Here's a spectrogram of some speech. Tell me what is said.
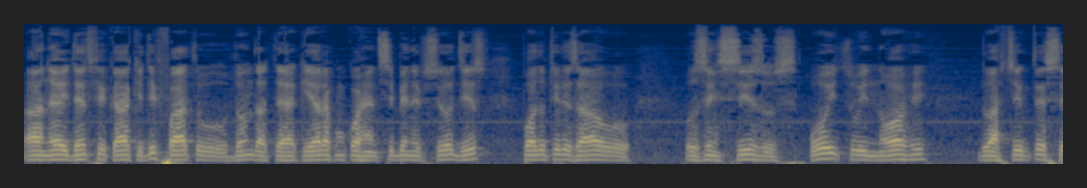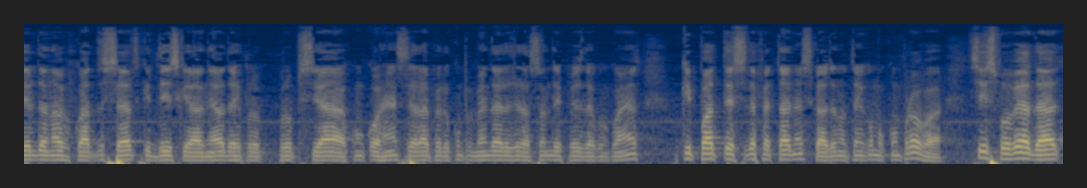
a ANEL identificar que de fato o dono da terra que era concorrente se beneficiou disso, pode utilizar o, os incisos 8 e 9 do artigo 3 da 947, que diz que a ANEL deve propiciar a concorrência será pelo cumprimento da legislação de defesa da concorrência, o que pode ter sido afetado nesse caso, eu não tenho como comprovar. Se isso for verdade,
